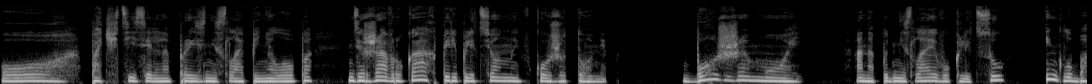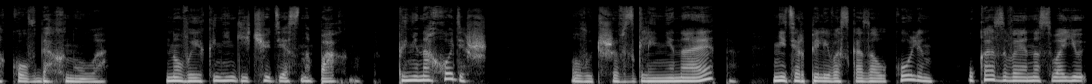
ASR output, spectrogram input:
«О!» — почтительно произнесла Пенелопа, держа в руках переплетенный в кожу томик. «Боже мой!» Она поднесла его к лицу и глубоко вдохнула. «Новые книги чудесно пахнут. Ты не находишь?» «Лучше взгляни на это», — нетерпеливо сказал Колин, указывая на свое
